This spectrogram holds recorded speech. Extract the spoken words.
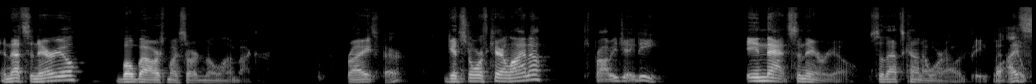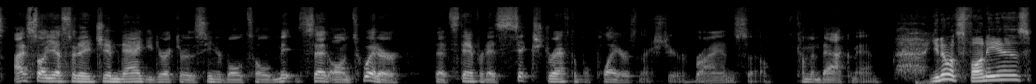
in that scenario, Bo Bauer's my starting middle linebacker. Right? That's fair. Against North Carolina, it's probably JD in that scenario. So that's kind of where I would be. But well, I, I saw yesterday Jim Nagy, director of the Senior Bowl, told said on Twitter that Stanford has six draftable players next year, Bryan. So it's coming back, man. You know what's funny is,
